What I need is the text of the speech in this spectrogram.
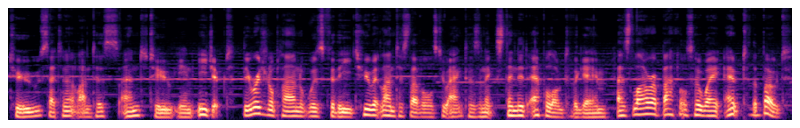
two set in Atlantis and two in Egypt. The original plan was for the two Atlantis levels to act as an extended epilogue to the game, as Lara battles her way out to the boat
